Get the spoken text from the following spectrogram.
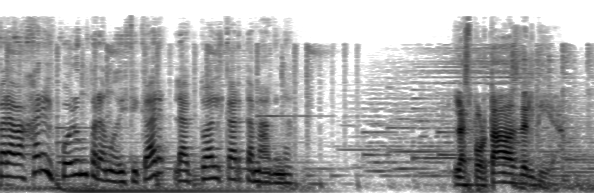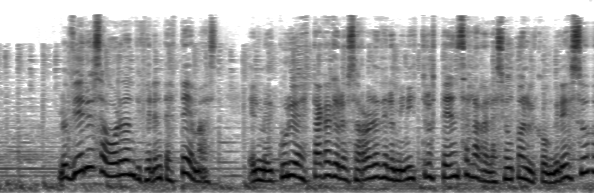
para bajar el quórum para modificar la actual Carta Magna. Las portadas del día. Los diarios abordan diferentes temas. El Mercurio destaca que los errores de los ministros tensan la relación con el Congreso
